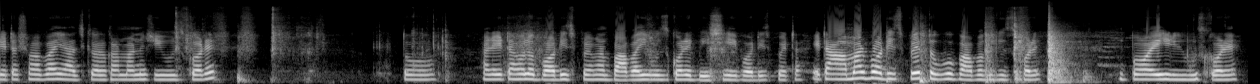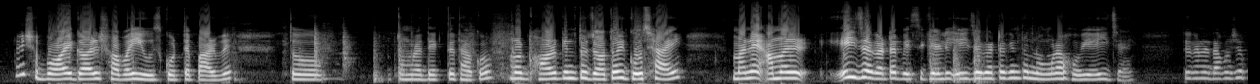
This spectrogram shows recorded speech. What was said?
যেটা সবাই আজকালকার মানুষ ইউজ করে। তো, আর এটা হলো বডি স্প্রে আমার বাবা ইউজ করে বেশি এই বডি স্প্রেটা এটা আমার বডি স্প্রে তবুও বাবা ইউজ করে। বয় ইউজ করে। বয় গার্ল সবাই ইউজ করতে পারবে। তো তোমরা দেখতে থাকো। আমার ঘর কিন্তু যতই গোছাই মানে আমার এই জায়গাটা বেসিক্যালি এই জায়গাটা কিন্তু নোংরা হয়েই যায়। তো এখানে দেখো সব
